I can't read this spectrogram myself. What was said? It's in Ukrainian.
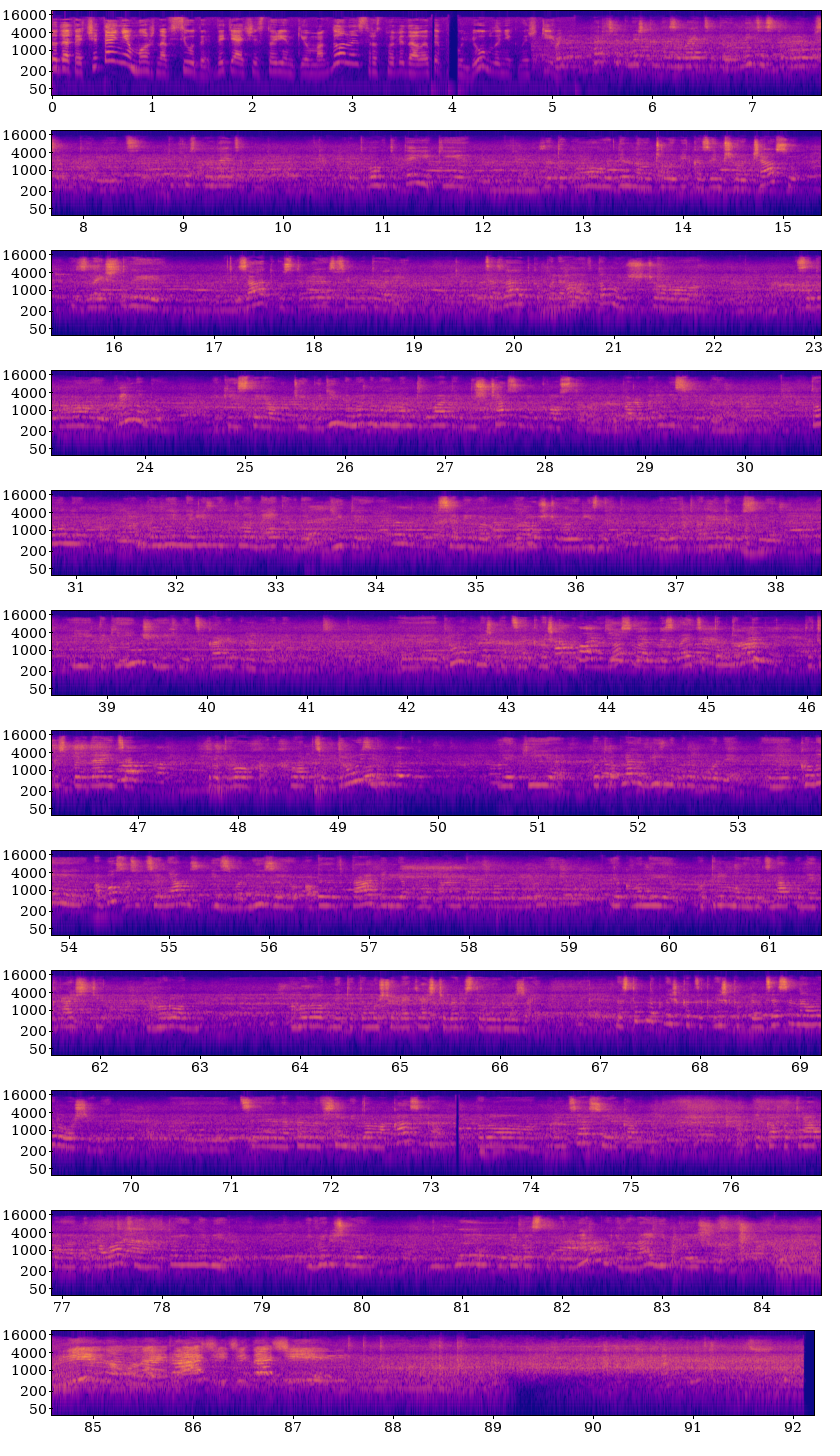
Додати читання можна всюди. Дитячі сторінки в Макдональдс розповідали улюблені книжки. Перша книжка називається Таємниця старої обсерваторії. Тут розповідається про двох дітей, які за допомогою дивного чоловіка з іншого часу знайшли загадку старої обсерваторії. Ця загадка полягала в тому, що за допомогою приладу, який стояв у тій будівлі, можна було мандрувати між часом і простором у паралельні світи. То вони були на різних планетах, де діти самі вирощували різних нових тварин і рослин. І такі інші їхні цікаві пригоди. Е, Друга книжка це книжка Миколи Носова, називається Тук-тук-тук. Тут розповідається про двох хлопців-друзів, які потрапляли або з цуценям із валізою, або в табір, як вони, як вони отримали відзнаку найкращі город, городники, тому що найкраще виростили урожай. Наступна книжка це книжка Принцеса на горошині. Е, Це, напевно, всім відома казка про принцесу, яка, яка потрапила до палацу, ніхто їй не вірив. І вирішили журналістську перевірку, і вона її пройшла.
